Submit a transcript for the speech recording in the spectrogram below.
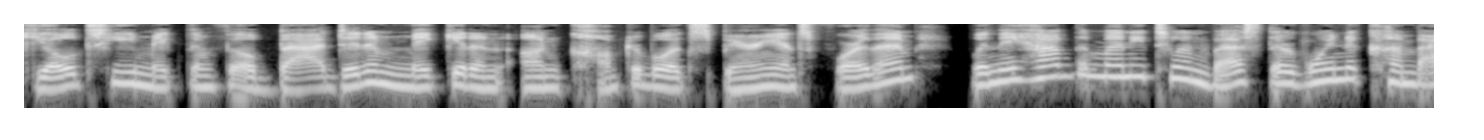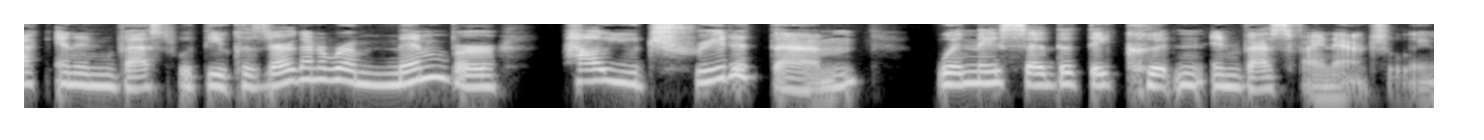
guilty, make them feel bad, didn't make it an uncomfortable experience for them, when they have the money to invest, they're going to come back and invest with you because they're going to remember how you treated them when they said that they couldn't invest financially.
